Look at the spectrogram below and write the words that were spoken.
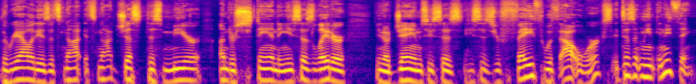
the reality is it's not, it's not just this mere understanding. He says later, you know, James, he says, he says, your faith without works, it doesn't mean anything.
